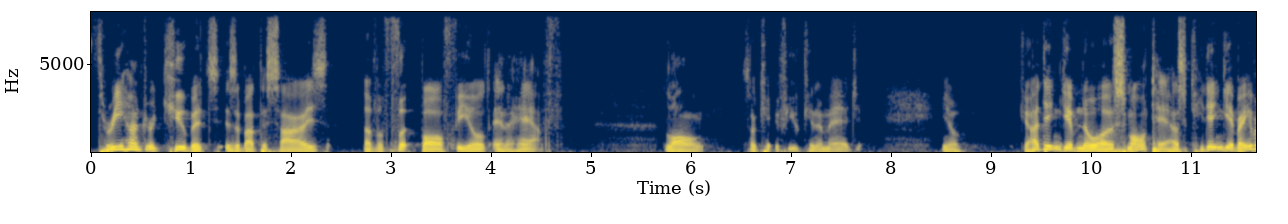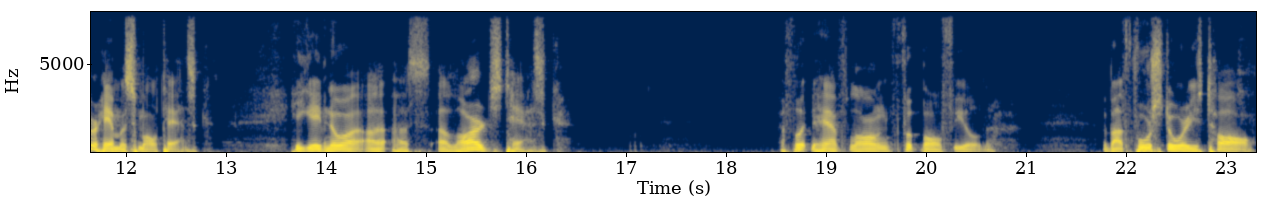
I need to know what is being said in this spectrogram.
300 cubits is about the size of a football field and a half long. So if you can imagine, you know, God didn't give Noah a small task. He didn't give Abraham a small task. He gave Noah a, a, a large task. A foot and a half long football field, about four stories tall.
